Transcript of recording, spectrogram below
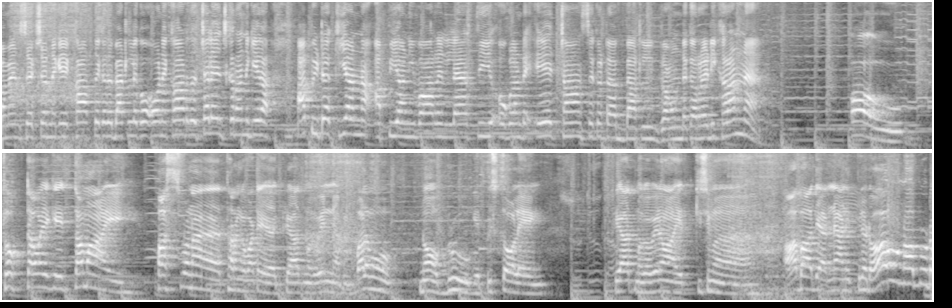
කමෙන්ට් සෙක්ෂන් එකේ කාත් එකද බැටල් එක ඕනේ? කාටද චැලෙන්ජ් කරන්න කියලා අපිට කියන්න අපි අනිවාර්යෙන් ලෑස්ති. ඔයගලන්ට ඒ chance එකට බැටල් ග්‍රවුන්ඩ් එක රෙඩි කරන්න. ඔව්. එකේ තමයි පස්වන තරඟ වටය ක්‍රියාත්මක වෙන්න. අපි බලමු නෝ බ්‍රූගේ පිස්තෝලෙන් ක්‍රියාත්මක වෙනවා. ඒත් කිසිම ආබාධයක් නෑ අනිත් පිළට ඔව් නොබ්රුට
